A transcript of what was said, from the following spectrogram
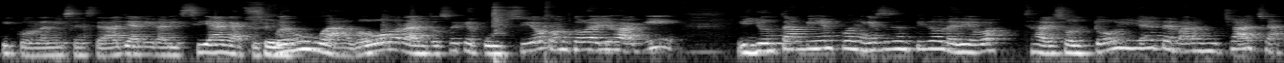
y con la licenciada Yanira Lisiaga, que Sí. fue jugadora, entonces que pulsió con todos ellos aquí, y Jun también, pues, en ese sentido le dio, ¿sabe? Soltó billetes para las muchachas,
